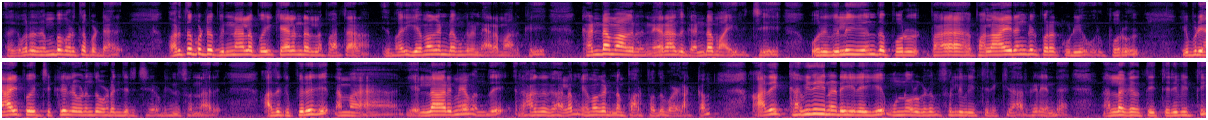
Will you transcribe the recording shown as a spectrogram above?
அதுக்கப்புறம் ரொம்ப வருத்தப்பட்டார். வருத்தப்பட்ட பின்னால் போய் கேலண்டரில் பார்த்தாராம். இது மாதிரி யமகண்டம்ங்கிற நேரமாக இருக்குது கண்டமாகிற நேரம் அது கண்டமாயிருச்சு. ஒரு விலை உயர்ந்த பொருள் ப பல ஆயிரங்கள் பெறக்கூடிய ஒரு பொருள் இப்படி ஆகி போயிடுச்சு கீழே விழுந்து உடஞ்சிருச்சு அப்படின்னு சொன்னார். அதுக்கு பிறகு நம்ம எல்லாருமே வந்து ராகு காலம் யமகண்டம் பார்ப்பது வழக்கம். அதை கவிதையினிடையிலேயே முன்னோர்களும் சொல்லி வைத்திருக்கிறார்கள் என்ற நல்ல கருத்தை தெரிவித்து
